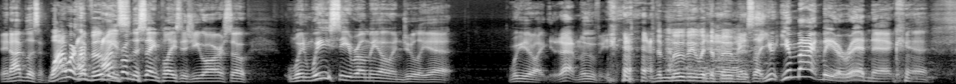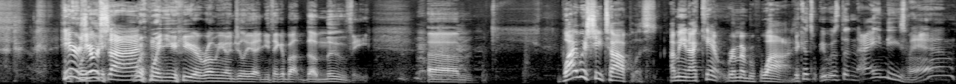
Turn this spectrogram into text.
and I've listened. Why were her I'm, I'm boobies- from the same place as you are, so when we see Romeo and Juliet, we are like that movie. the movie with the You know, boobies. It's like you you might be a redneck. Here's your you- sign. When, when you hear Romeo and Juliet and you think about the movie. Um, Why was she topless? I mean, I can't remember why. Because it was the '90s, man.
